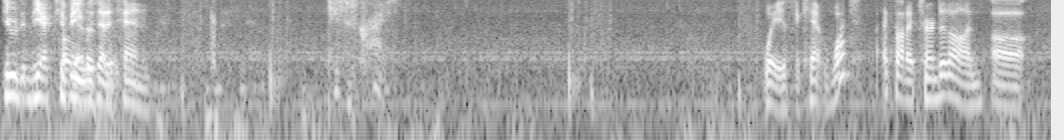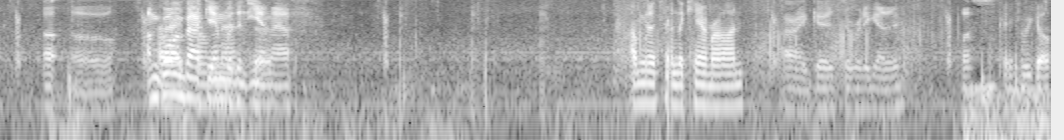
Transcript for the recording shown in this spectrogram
Dude, the activity yeah, was at that's a good. ten. Jesus Christ. Wait, is the cam? What? I thought I turned it on. Uh. Uh oh. I'm going right, back I'm in with an to- EMF. I'm gonna turn the camera on. All right, good. So we're together. Plus. Okay, here we go.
